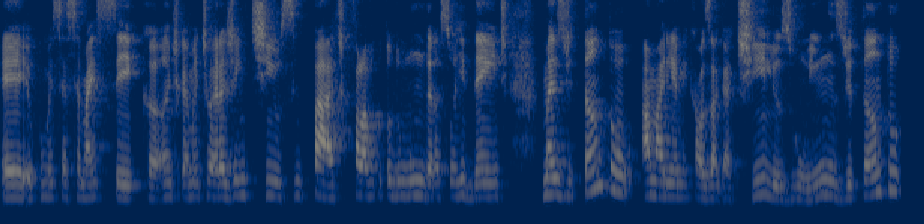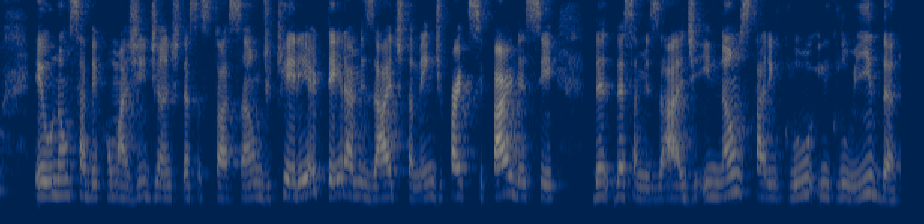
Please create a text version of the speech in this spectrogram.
É, eu comecei a ser mais seca. Antigamente eu era gentil, simpática, falava com todo mundo, era sorridente. Mas de tanto a Maria me causar gatilhos ruins, de tanto eu não saber como agir diante dessa situação, de querer ter amizade também, de participar desse de, dessa amizade e não estar inclu, incluída,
